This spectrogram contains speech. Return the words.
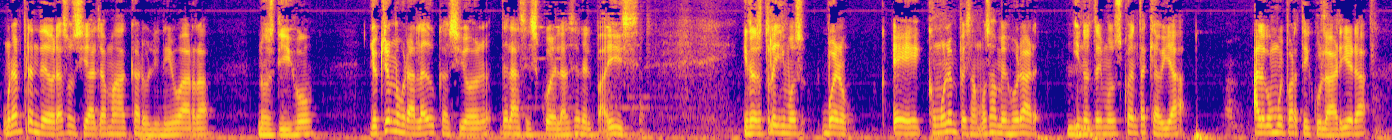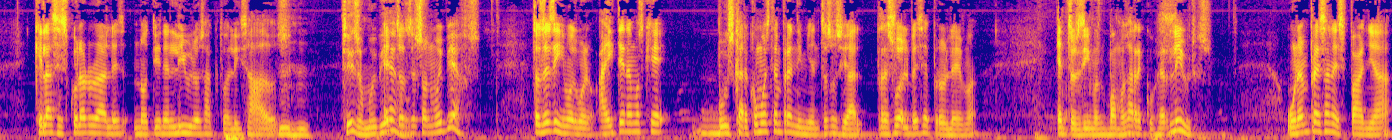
Una emprendedora social llamada Carolina Ibarra nos dijo, yo quiero mejorar la educación de las escuelas en el país. Y nosotros le dijimos, bueno, eh, ¿cómo lo empezamos a mejorar? Y nos dimos cuenta que había algo muy particular y era que las escuelas rurales no tienen libros actualizados. Sí, son muy viejos. Entonces son muy viejos. Entonces dijimos, bueno, ahí tenemos que buscar cómo este emprendimiento social resuelve ese problema. Entonces dijimos, vamos a recoger libros. Una empresa en España,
